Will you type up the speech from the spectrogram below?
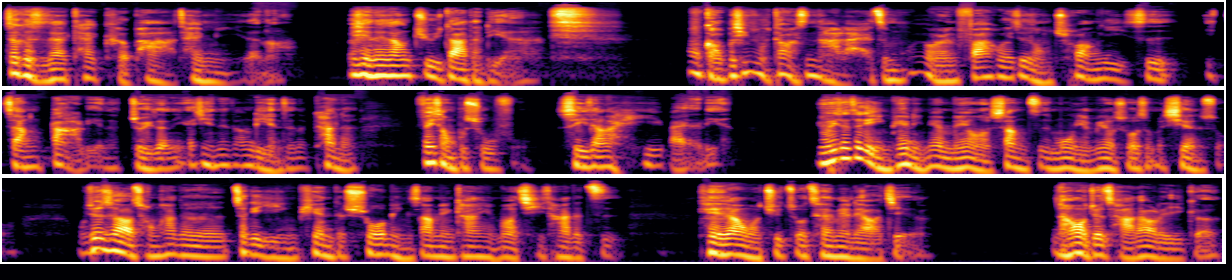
这个实在太可怕，太迷人了。而且那张巨大的脸，我搞不清楚到底是哪来，怎么会有人发挥这种创意，是一张大脸在追着你？而且那张脸真的看了非常不舒服，是一张黑白的脸。由于在这个影片里面没有上字幕，也没有说什么线索。我就只好从他的这个影片的说明上面看有没有其他的字可以让我去做侧面了解。然后我就查到了一个，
